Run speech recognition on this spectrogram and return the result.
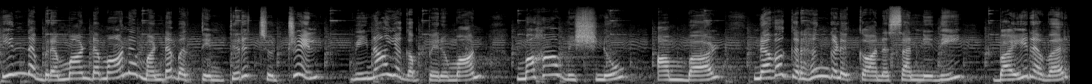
இந்த பிரம்மாண்டமான மண்டபத்தின் திருச்சுற்றில் விநாயகப் பெருமான் மகாவிஷ்ணு அம்பாள் நவகிரகங்களுக்கான சந்நிதி பைரவர்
